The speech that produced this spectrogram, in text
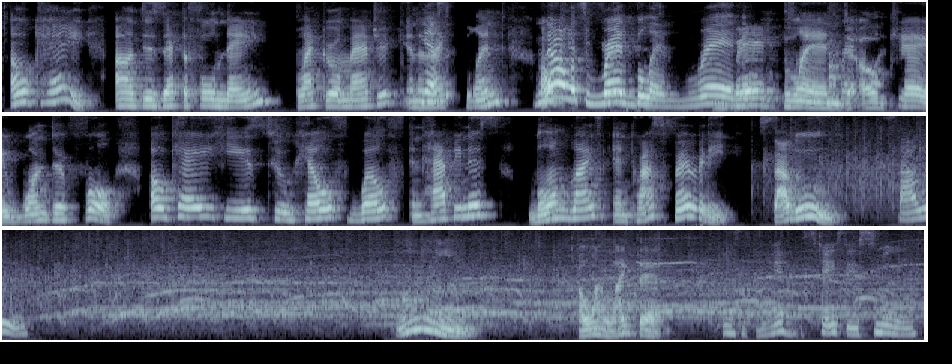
Okay. Uh, is that the full name? Black Girl Magic and a yes. nice blend? No, it's red blend. Red. Red blend. Red okay, blend. wonderful. Okay, here's to health, wealth, and happiness, long life, and prosperity. Salud. Salud. Mmm. Oh, I like that. It's, yeah, it's tasty, smooth.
